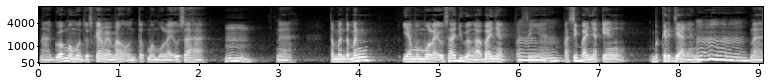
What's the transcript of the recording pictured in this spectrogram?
Nah, gue memutuskan memang untuk memulai usaha. hmm. Nah, teman-teman yang memulai usaha juga nggak banyak pastinya. Pasti banyak yang bekerja kan. Nah,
